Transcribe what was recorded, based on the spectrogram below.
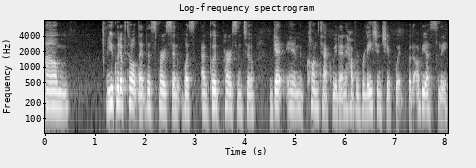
Um, you could have thought that this person was a good person to get in contact with and have a relationship with but obviously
